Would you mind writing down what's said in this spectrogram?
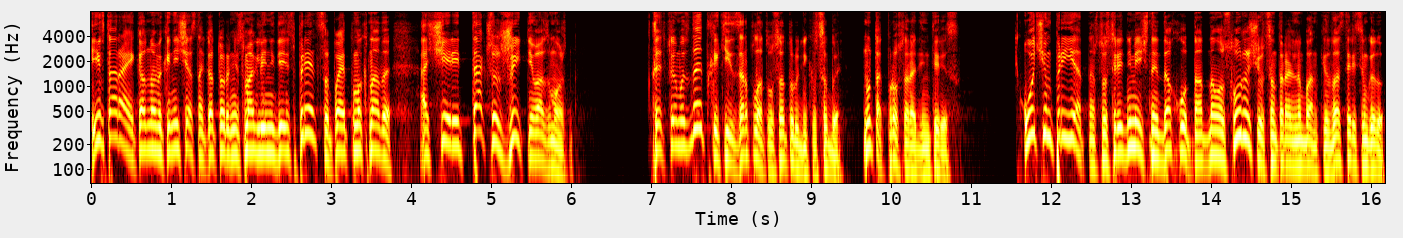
И вторая экономика несчастная, которая не смогли нигде спрятаться, поэтому их надо ощерить так, что жить невозможно. Кстати, кто-нибудь знает, какие зарплаты у сотрудников ЦБ? Ну так, просто ради интереса. Очень приятно, что среднемесячный доход на одного служащего в Центральном банке в 2023 году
